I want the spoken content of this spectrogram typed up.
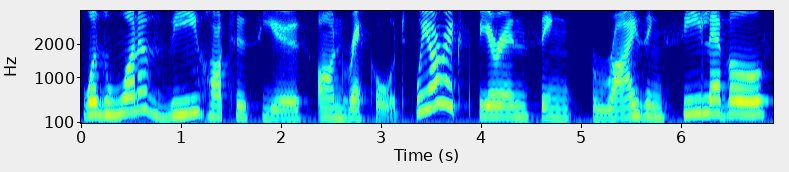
was one of the hottest years on record. We are experiencing rising sea levels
